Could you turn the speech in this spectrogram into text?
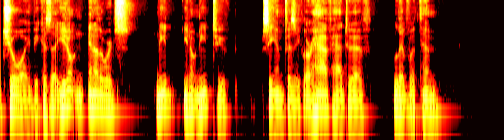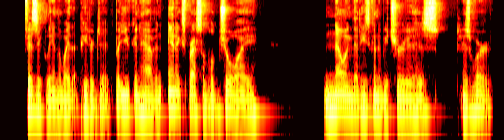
joy because you don't, in other words, need you don't need to see him physically or have had to have lived with him physically in the way that Peter did, but you can have an inexpressible joy knowing that he's going to be true to his his word.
